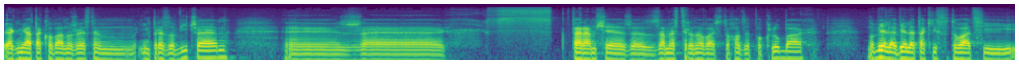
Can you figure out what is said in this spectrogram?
jak mnie atakowano, że jestem imprezowiczem, że staram się, że zamiast trenować, to chodzę po klubach. No wiele, wiele takich sytuacji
